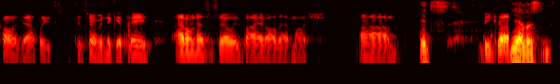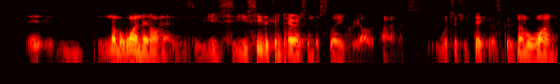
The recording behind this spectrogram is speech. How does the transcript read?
college athletes deserving to get paid. I don't necessarily buy it all that much. Um, it's because yeah, let's. It, number one, they don't have you. You see the comparison to slavery all the time. It's which is ridiculous because number one,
